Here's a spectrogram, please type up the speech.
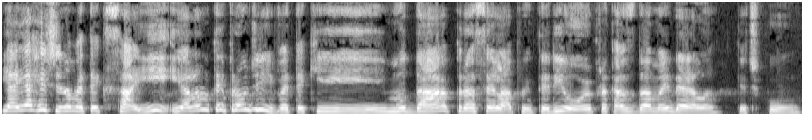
e aí a Regina vai ter que sair e ela não tem para onde ir, vai ter que mudar para, sei lá, pro interior, para casa da mãe dela, que é tipo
